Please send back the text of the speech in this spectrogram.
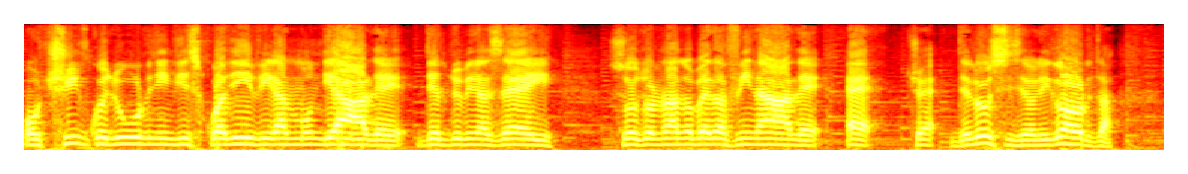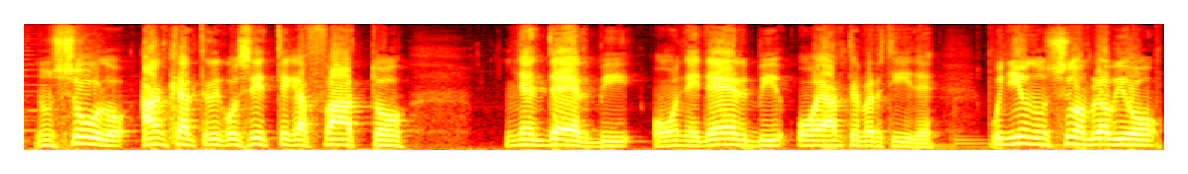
o 5 turni di squalifica al mondiale del 2006, sono tornato per la finale. Eh, cioè De Rossi se lo ricorda non solo, anche altre cosette che ha fatto nel derby o nei derby o in altre partite. Quindi io non sono proprio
